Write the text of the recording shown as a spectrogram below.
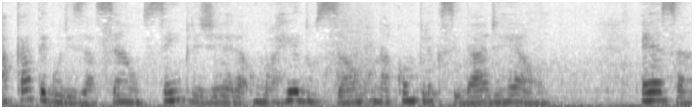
A categorização sempre gera uma redução na complexidade real. Essa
